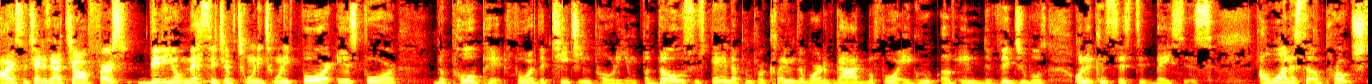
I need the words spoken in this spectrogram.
All right, so check this out, y'all. First video message of 2024 is for the pulpit, for the teaching podium, for those who stand up and proclaim the word of God before a group of individuals on a consistent basis. I want us to approach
